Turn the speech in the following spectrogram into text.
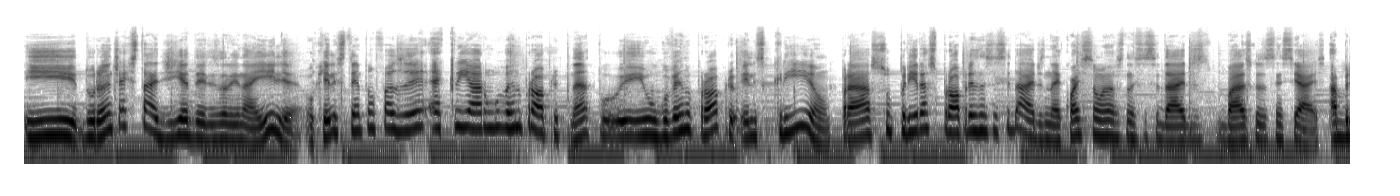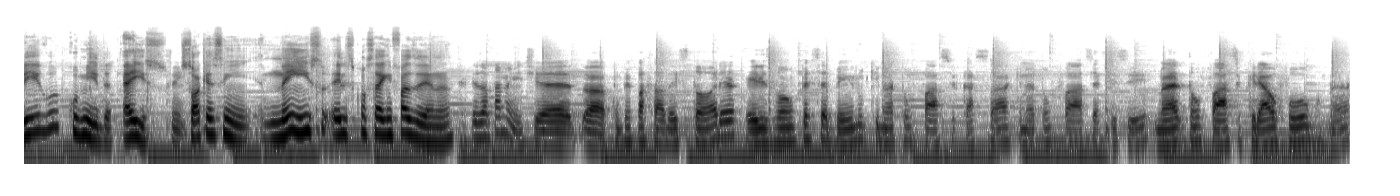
E durante a estadia deles ali na ilha, o que eles tentam fazer é criar um governo próprio, né? E o governo próprio eles criam para suprir as próprias necessidades, né? Quais são as necessidades básicas essenciais? Abrigo, comida, é isso. Sim. Só que assim, nem isso eles conseguem fazer, né? Exatamente. É, com o passar da história, eles vão percebendo que não é tão fácil caçar, que não é tão fácil aquecer, não é tão fácil criar o fogo, né?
